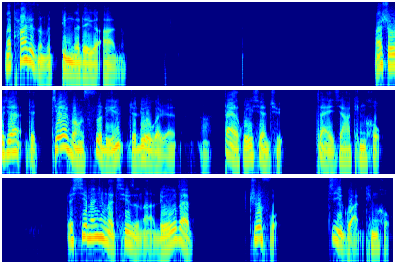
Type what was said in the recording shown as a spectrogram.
那他是怎么定的这个案呢？啊，首先这街坊四邻这六个人啊，带回县去，在家听候。这西门庆的妻子呢，留在知府记管听候，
